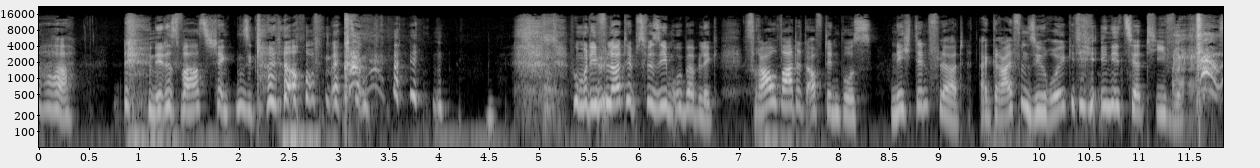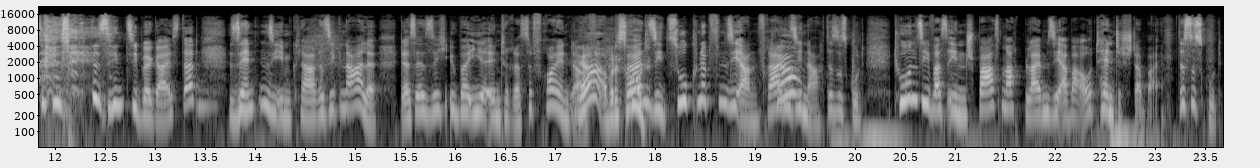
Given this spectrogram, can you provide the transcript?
Ah. Nee, das war's. Schenken Sie kleine Aufmerksamkeiten. Guck mal, die Flirt-Tipps für Sie im Überblick. Frau wartet auf den Bus, nicht den Flirt. Ergreifen Sie ruhig die Initiative. Sind Sie begeistert? Senden Sie ihm klare Signale, dass er sich über Ihr Interesse freuen darf. Ja, aber das ist Hören gut. Sie zu, knüpfen Sie an, fragen Sie nach. Das ist gut. Tun Sie, was Ihnen Spaß macht, bleiben Sie aber authentisch dabei. Das ist gut.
